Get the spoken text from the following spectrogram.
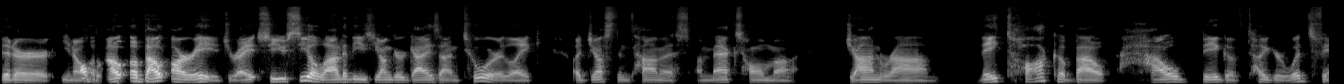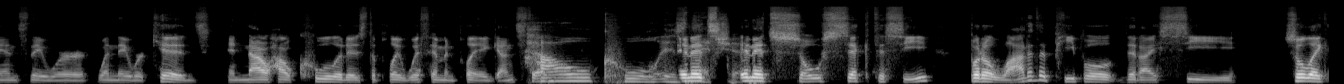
that are you know about about our age right? So you see a lot of these younger guys on tour like a justin thomas a max homa jon rahm. They talk about how big of tiger woods fans they were when they were kids and now how cool it is to play with him and play against him. How cool is and it's shit? and it's so sick to see but a lot of the people that i see so like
